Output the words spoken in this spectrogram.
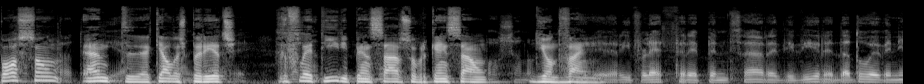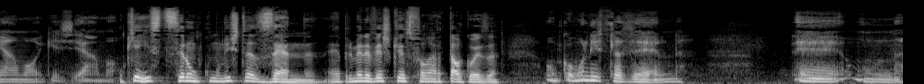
possam, ante aquelas paredes, refletir e pensar sobre quem são, de onde vêm. O que é isso de ser um comunista zen? É a primeira vez que ouço falar de tal coisa. Un comunista zen è un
